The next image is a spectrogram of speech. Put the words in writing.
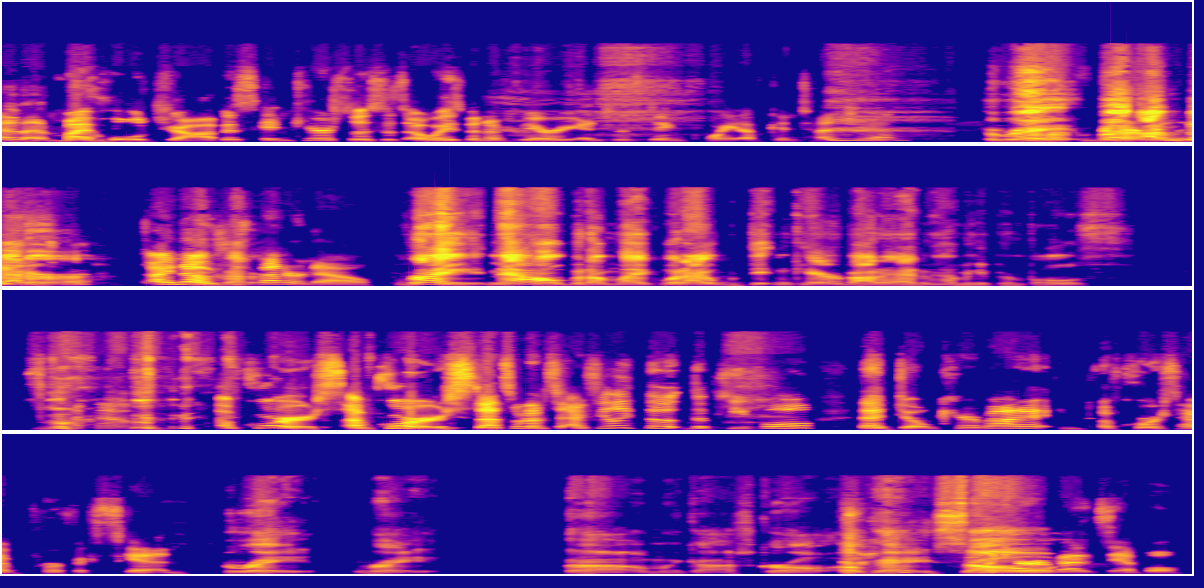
And uh, my whole job is skincare, so this has always been a very interesting point of contention. Right, but I'm better. I know I'm she's better. better now. Right now, but I'm like when I didn't care about it, I didn't have any pimples. Of course, of course. That's what I'm saying. I feel like the the people that don't care about it, of course, have perfect skin. right, right. Oh my gosh, girl. Okay, like so you're a bad example.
